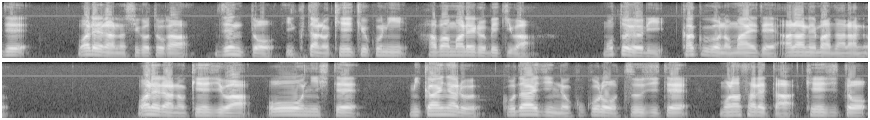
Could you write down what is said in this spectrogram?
で、我らの仕事が善と幾多の軽局に阻まれるべきは、もとより覚悟の前であらねばならぬ。我らの啓示は往々にして未開なる古代人の心を通じて漏らされた啓示と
